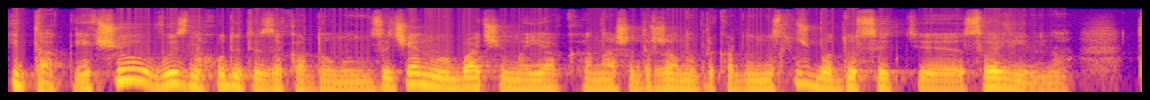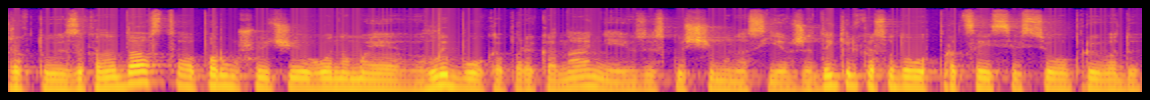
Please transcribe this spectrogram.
І так, якщо ви знаходитесь за кордоном, звичайно, ми бачимо, як наша Державна прикордонна служба досить е, свавільно трактує законодавство, порушуючи його на моє глибоке переконання, і в зв'язку з чим у нас є вже декілька судових процесів з цього приводу.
